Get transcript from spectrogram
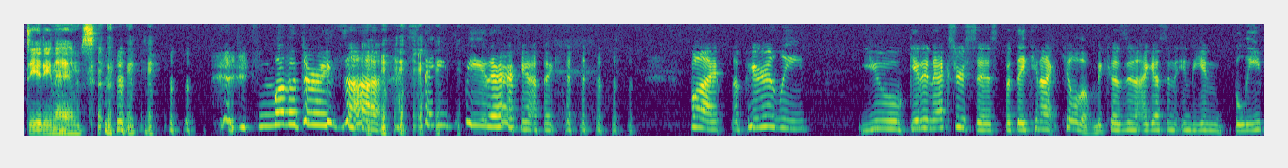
deity names. Mother Teresa, Saint Peter. Yeah, like- but apparently, you get an exorcist, but they cannot kill them because, in, I guess, in Indian belief,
